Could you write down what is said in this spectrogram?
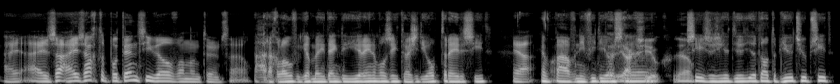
Hij, hij, za- hij zag de potentie wel van een turnstile. Nou, dat geloof ik. Ja, maar ik denk dat iedereen het wel ziet als je die optredens ziet. Ja, Ik heb een paar van die video's. De reactie eh, ook, ja. Precies, als je, je dat op YouTube ziet.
